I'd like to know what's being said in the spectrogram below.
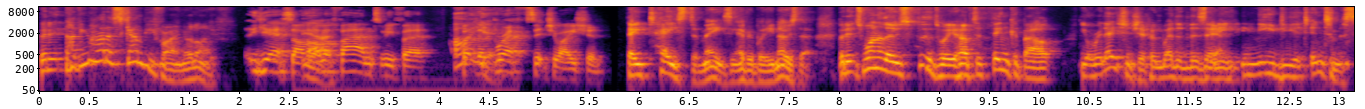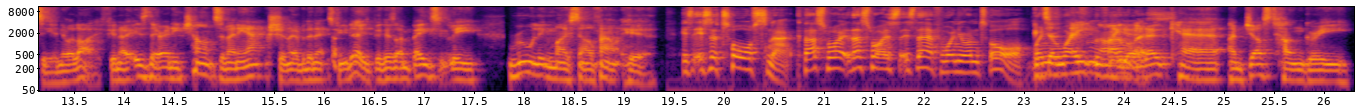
That it, have you had a scampi fry in your life? Yes, I'm, I'm a fan. To be fair, Oh, but the breath situation. They taste amazing. Everybody knows that. But it's one of those foods where you have to think about your relationship and whether there's any immediate intimacy in your life. You know, is there any chance of any action over the next few days? Because I'm basically ruling myself out here. It's, it's a tour snack. That's why. That's why it's, it's there for when you're on tour. When it's you're a away late from night. family. I don't care. I'm just hungry,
